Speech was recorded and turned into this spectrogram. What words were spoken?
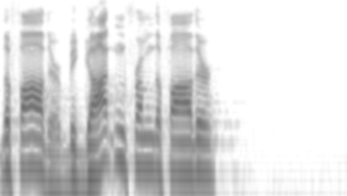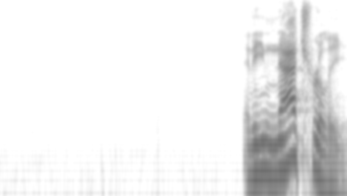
the Father, begotten from the Father, and he naturally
